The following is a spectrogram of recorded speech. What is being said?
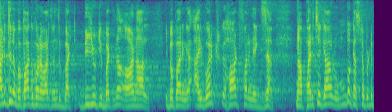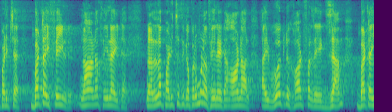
அடுத்து நம்ம பார்க்க போகிற வார்த்தை வந்து பட் பியூட்டி பட்னா ஆனால். இப்போ பாருங்கள் I work hard for an exam நான் பரீட்சைக்காக ரொம்ப கஷ்டப்பட்டு படித்தேன் பட் ஐ ஃபெயில்டு நானாக ஃபெயில் ஆகிட்டேன் நல்லா படித்ததுக்கப்புறமும் நான் ஃபெயில் ஆகிட்டேன் ஆனால் I worked hard for the exam but I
